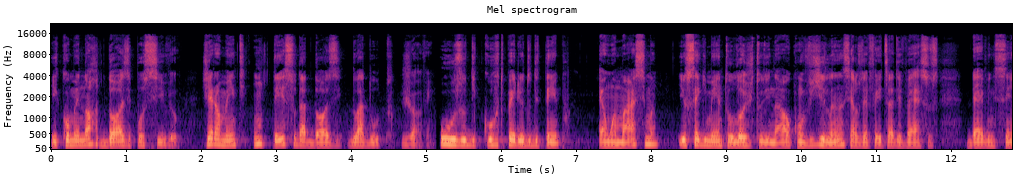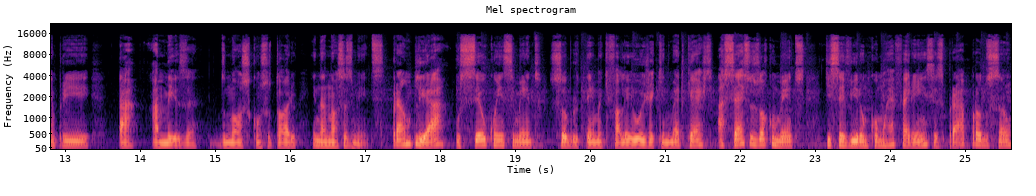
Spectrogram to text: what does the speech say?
e com menor dose possível, geralmente um terço da dose do adulto jovem. O uso de curto período de tempo é uma máxima e o segmento longitudinal com vigilância aos efeitos adversos devem sempre estar à mesa do nosso consultório e nas nossas mentes. Para ampliar o seu conhecimento sobre o tema que falei hoje aqui no Medcast, acesse os documentos que serviram como referências para a produção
